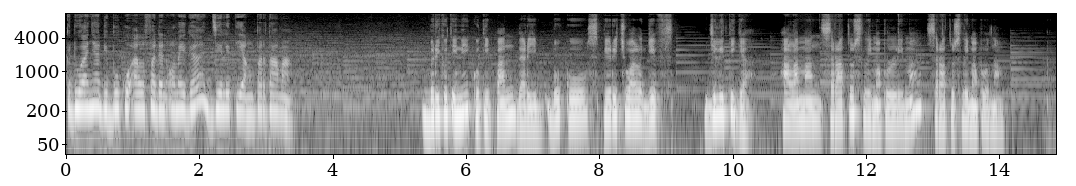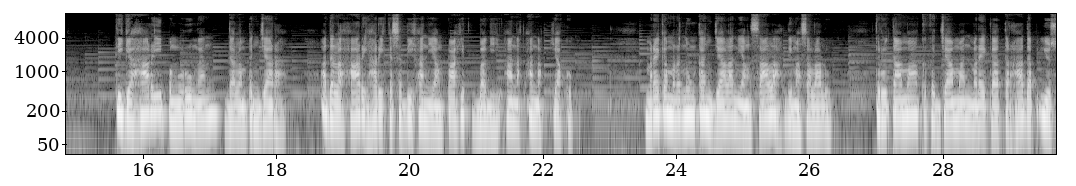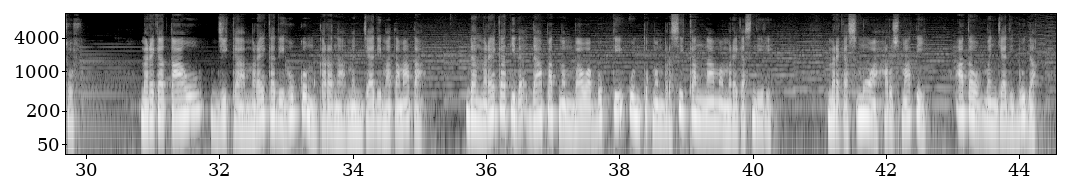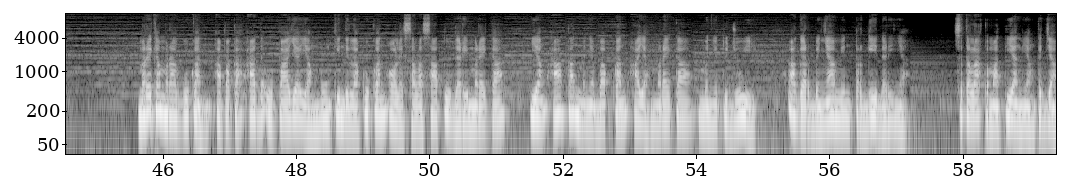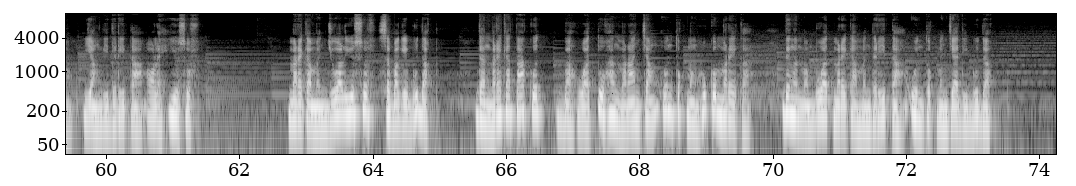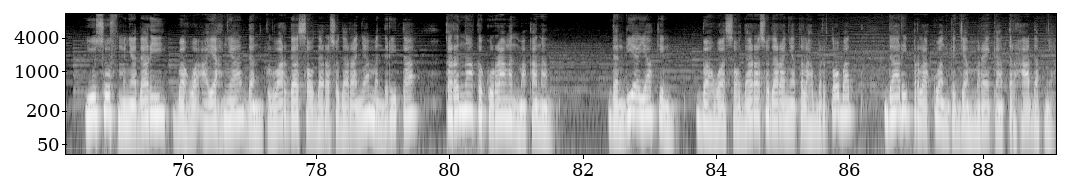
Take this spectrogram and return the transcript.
Keduanya di buku Alfa dan Omega jilid yang pertama. Berikut ini kutipan dari buku Spiritual Gifts jilid 3 halaman 155 156. Tiga hari pengurungan dalam penjara adalah hari-hari kesedihan yang pahit bagi anak-anak Yakub. Mereka merenungkan jalan yang salah di masa lalu, terutama kekejaman mereka terhadap Yusuf. Mereka tahu jika mereka dihukum karena menjadi mata-mata, dan mereka tidak dapat membawa bukti untuk membersihkan nama mereka sendiri. Mereka semua harus mati atau menjadi budak mereka meragukan apakah ada upaya yang mungkin dilakukan oleh salah satu dari mereka yang akan menyebabkan ayah mereka menyetujui agar Benyamin pergi darinya setelah kematian yang kejam yang diderita oleh Yusuf. Mereka menjual Yusuf sebagai budak, dan mereka takut bahwa Tuhan merancang untuk menghukum mereka dengan membuat mereka menderita untuk menjadi budak. Yusuf menyadari bahwa ayahnya dan keluarga saudara-saudaranya menderita karena kekurangan makanan, dan dia yakin bahwa saudara-saudaranya telah bertobat dari perlakuan kejam mereka terhadapnya,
